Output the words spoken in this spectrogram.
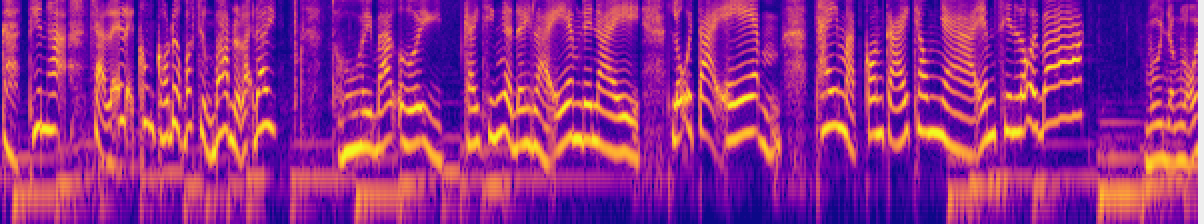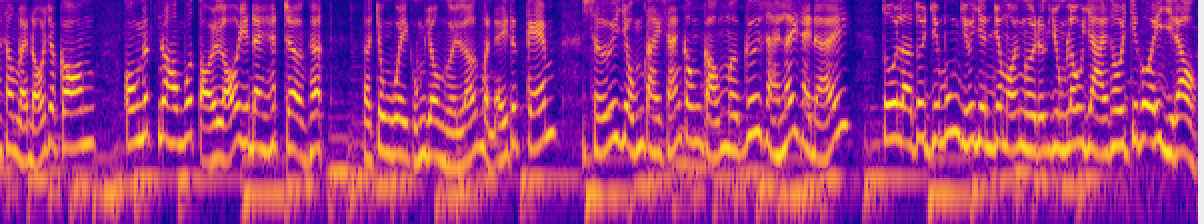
cả thiên hạ Chả lẽ lại không có được bác trưởng ban ở lại đây? Thôi bác ơi, cái chính ở đây là em đây này. Lỗi tại em. Thay mặt con cái trong nhà em xin lỗi bác. Vừa nhận lỗi xong lại đổ cho con. Con nít nó không có tội lỗi ở đây hết trơn hết. Trung quy cũng do người lớn mình ý thức kém. Sử dụng tài sản công cộng mà cứ xài lấy xài để Tôi là tôi chỉ muốn giữ gìn cho mọi người được dùng lâu dài thôi chứ có ý gì đâu.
